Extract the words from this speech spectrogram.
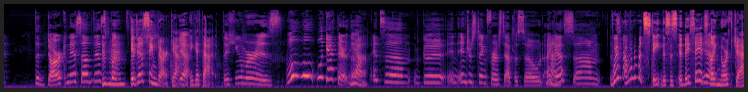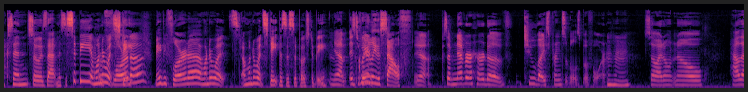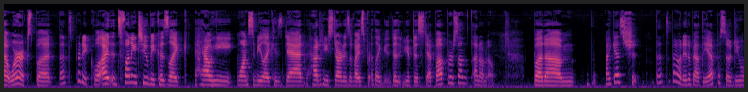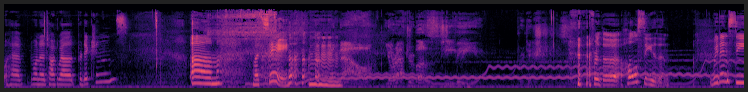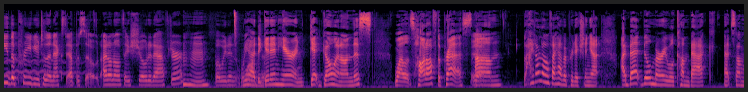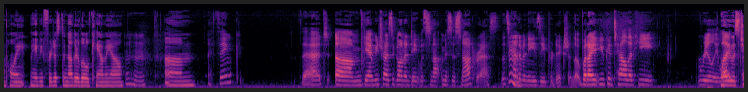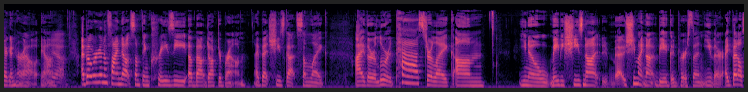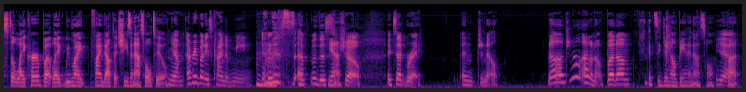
the darkness of this, but It does seem dark, yeah. Yeah. You get that. the humor is we'll we'll, we'll get there though. Yeah. It's um good an interesting first episode, I guess. Um Where, I wonder what state this is. They say it's Yeah. like North Jackson, so is that Mississippi? I wonder Or what Florida? state. Maybe Florida. I wonder what. I wonder what state this is supposed to be. yeah, it's, Clearly weird. the South. Yeah, because I've never heard of two vice principals before, mm-hmm. so I don't know how that works. But that's pretty cool. I, it's funny too because like how he wants to be like his dad. How did he start as a vice? Pre- like, does you have to step up or something? I don't know. But um, I guess should, that's about it about the episode. Do you have want to talk about predictions? Um, let's see. Now, your AfterBuzz TV predictions. for the whole season. We didn't see the preview to the next episode. I don't know if they showed it after, mm-hmm. but we didn't. we had to get in here and get going on this while it's hot off the press. Yeah. Um, I don't know if I have a prediction yet. I bet Bill Murray will come back at some point, maybe for just another little cameo. Um, I think that um, Gamby tries to go on a date with Mrs. Snodgrass. That's Hmm. kind of an easy prediction, though. But I, you could tell that he really while he was checking her out, yeah. Yeah. I bet we're gonna find out something crazy about Dr. Brown. I bet she's got some like either a lurid past or like um you know, maybe she's not she might not be a good person either. I bet I'll still like her, but like we might find out that she's an asshole too. Yeah, everybody's kind of mean in this ep- this Mm-hmm. Yeah. show, except Ray and Janelle. Uh, Janelle, I don't know, but um, I could see Janelle being an asshole. Yeah.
